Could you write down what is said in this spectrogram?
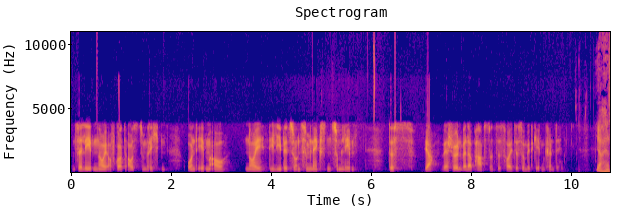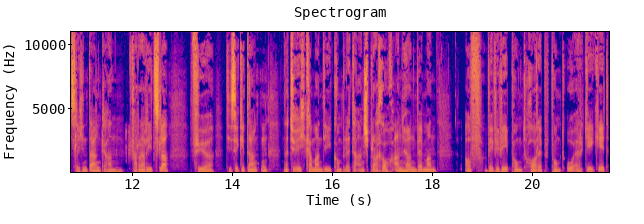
unser Leben neu auf Gott auszurichten und eben auch neu die Liebe zu unserem Nächsten zum Leben das ja, wäre schön, wenn der Papst uns das heute so mitgeben könnte. Ja, herzlichen Dank an Pfarrer Rietzler für diese Gedanken. Natürlich kann man die komplette Ansprache auch anhören, wenn man auf www.horeb.org geht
